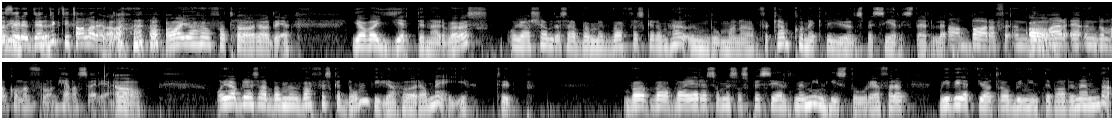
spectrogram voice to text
Ändå inte. du är en duktig talare. Ja, ja, jag har fått höra det. Jag var jättenervös och jag kände så här, bara, men varför ska de här ungdomarna, för Camp Connect är ju en speciell ställe. Ja, bara för ungdomar. Eh, Ungdomar kommer från hela Sverige. Ja. Och jag blev så här, bara, men varför ska de vilja höra mig? Typ. Vad vad- vad är det som är så speciellt med min historia? För att vi vet ju att Robin inte var den enda.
